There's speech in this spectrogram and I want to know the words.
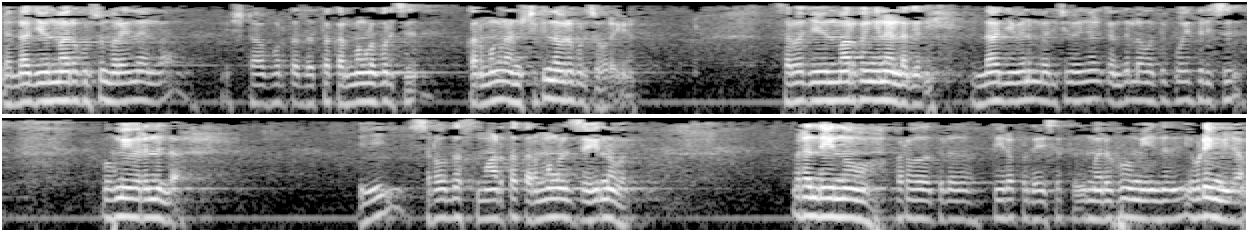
എല്ലാ ജീവന്മാരെ കുറിച്ചും പറയുന്നതല്ല. ഇഷ്ടാപൂർത്ത ദത്ത കർമ്മങ്ങളെക്കുറിച്ച് കർമ്മങ്ങൾ അനുഷ്ഠിക്കുന്നവരെ കുറിച്ച് പറയുകയാണ്. സർവജീവന്മാർക്കും ഇങ്ങനെയല്ല ഗതി. എല്ലാ ജീവനും മരിച്ചു കഴിഞ്ഞാൽ ചന്ദ്രലോകത്തിൽ പോയി തിരിച്ച് ഭൂമി വരുന്നില്ല. ഈ ശ്രോതസ്മാർത്ഥ കർമ്മങ്ങൾ ചെയ്യുന്നവർ അവരെന്ത് ചെയ്യുന്നു? പർവതത്തിൽ തീരപ്രദേശത്ത് മരുഭൂമിയിൽ എവിടെയും വീഴാം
